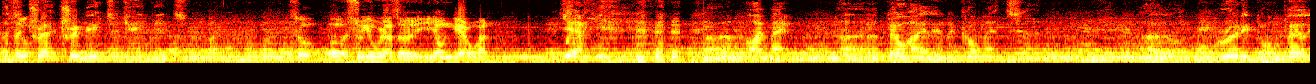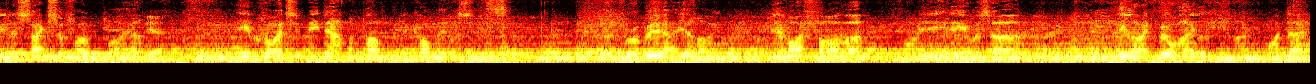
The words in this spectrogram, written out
as So- a tri- tribute to Gene Vincent. So, oh, so you were the younger one. Yeah, yeah. um, I met uh, Bill Haley in the Comets and uh, Rudy Pompilli, the saxophone player. Yeah. He invited me down the pub with the Comets for a beer, you know. Yeah, my father, he, he was, uh, he liked Bill Haley, you know, my dad.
